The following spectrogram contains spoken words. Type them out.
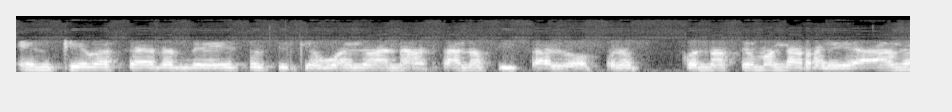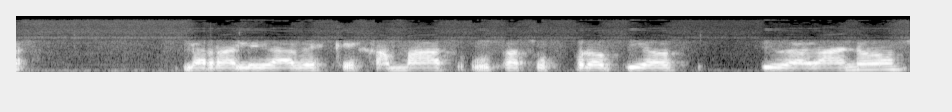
en qué va a ser de eso y que vuelvan a sanos y salvos, pero conocemos la realidad. La realidad es que jamás usa sus propios ciudadanos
